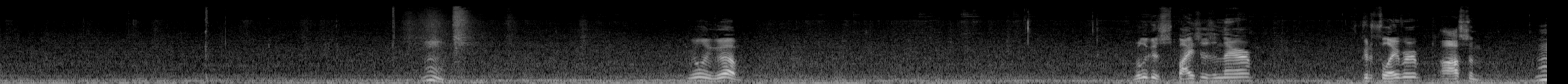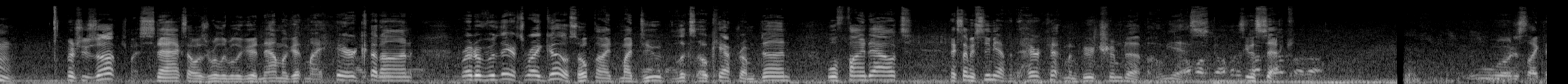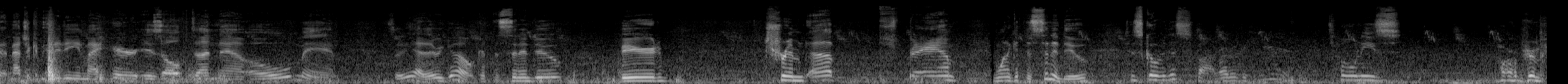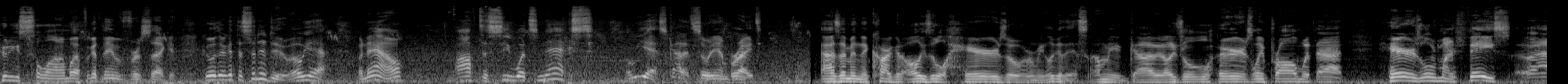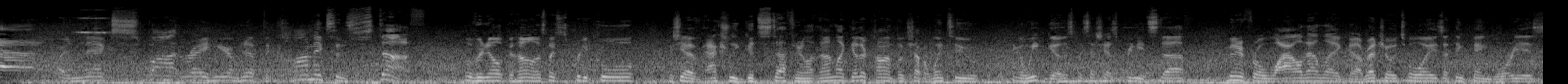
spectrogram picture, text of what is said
Mmm. Really good. Really good spices in there. Good flavor, awesome. Mmm. Finish these up. My snacks, I was really, really good. Now I'm gonna get my hair cut on right over there. It's where I go. So hope my, my dude looks okay after I'm done. We'll find out. Next time you see me, I have the haircut and my beard trimmed up. Oh yes. See you in a sec. Ooh, just like that magic of editing my hair is all done now. Oh man. So yeah, there we go. Got the Xanadu beard trimmed up. Bam. You wanna get the Xanadu, just go over this spot right over here. Tony's Barber and Beauty Salon. I forgot the name of it for a second. Go there, get the Xanadu. Oh yeah. But now, off to see what's next. Oh yes, God, it's so damn bright. As I'm in the car, I got all these little hairs over me. Look at this. Oh my God, all these little hairs. Only problem with that, hairs all over my face. Ah. Our next spot right here. I'm heading up to Comics and Stuff over in El Cajon. This place is pretty cool. Actually have actually good stuff here. Unlike the other comic book shop I went to, I think a week ago, this place actually has pretty neat stuff. Been here for a while. That like uh, retro toys, I think Fangorias,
